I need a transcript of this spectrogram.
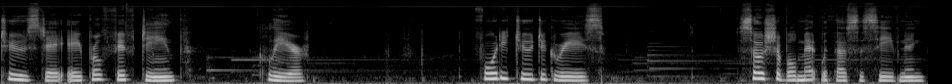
Tuesday, April 15th. Clear. 42 degrees. Sociable met with us this evening.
